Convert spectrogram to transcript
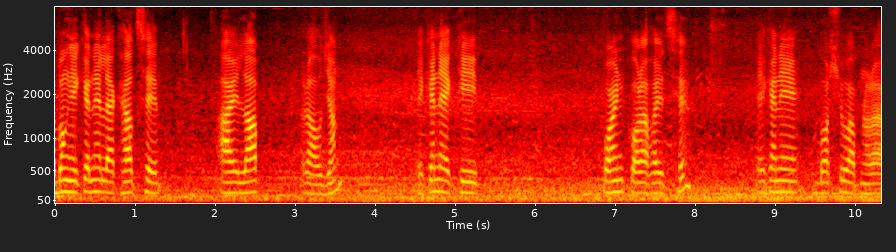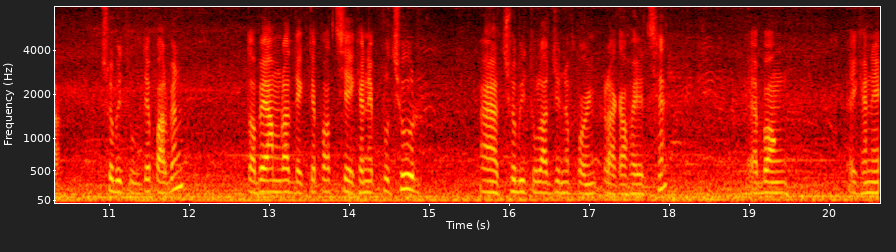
এবং এখানে লেখা আছে, আই লাভ রাউজান। এখানে একটি পয়েন্ট করা হয়েছে। এখানে বসেও আপনারা ছবি তুলতে পারবেন। তবে আমরা দেখতে পাচ্ছি এখানে প্রচুর ছবি তোলার জন্য পয়েন্ট রাখা হয়েছে। এবং এখানে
